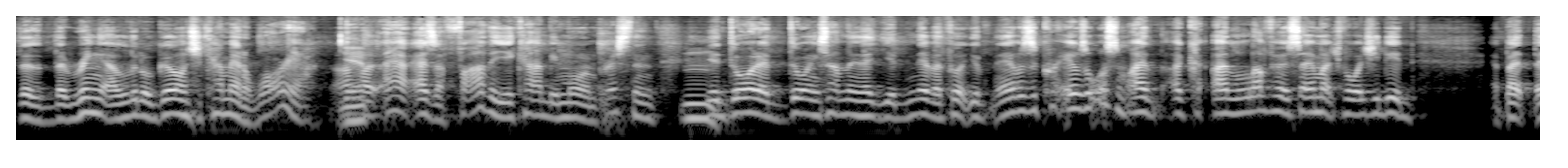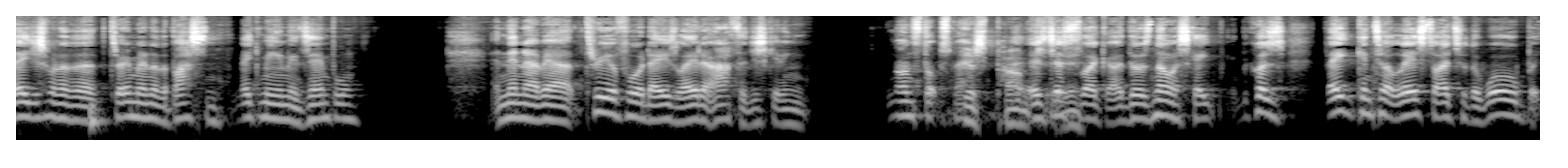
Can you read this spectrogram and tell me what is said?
the, the ring, a little girl, and she came out a warrior. Yeah. like, "Ah, as a father, you can't be more impressed than Mm. your daughter doing something that you'd never thought. You'd, it was a, it was awesome. I, I I love her so much for what she did, but they just wanted to throw me under the bus and make me an example. And then about three or four days later, after just getting non-stop smashed, Just pumped, it's just yeah. like uh, there was no escape because they can tell their side to the world, but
